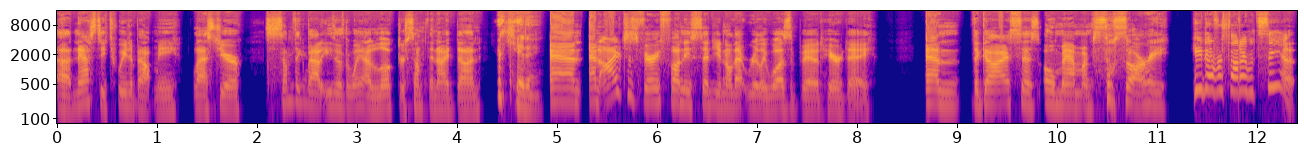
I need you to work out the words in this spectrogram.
a nasty tweet about me last year, something about either the way I looked or something I'd done. You're kidding. And and I just very funny said, you know, that really was a bad hair day. And the guy says, "Oh, ma'am, I'm so sorry." He never thought I would see it.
